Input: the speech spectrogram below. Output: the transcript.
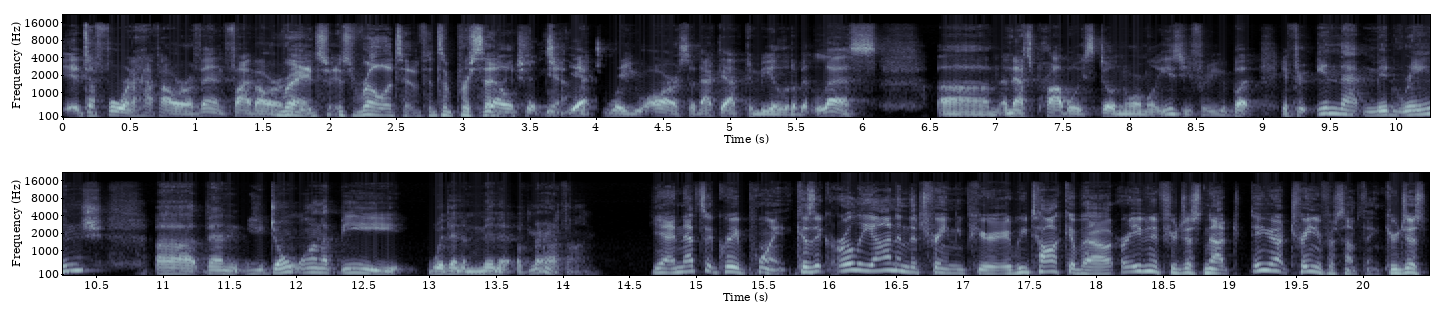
it's a four and a half hour event, five hour right. event. It's, it's relative. It's a percentage. Relative to, yeah. yeah, to where you are. So that gap can be a little bit less. Um, and that's probably still normal, easy for you. But if you're in that mid range, uh, then you don't want to be within a minute of marathon. Yeah, and that's a great point because like early on in the training period, we talk about, or even if you're just not, you're not training for something, you're just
